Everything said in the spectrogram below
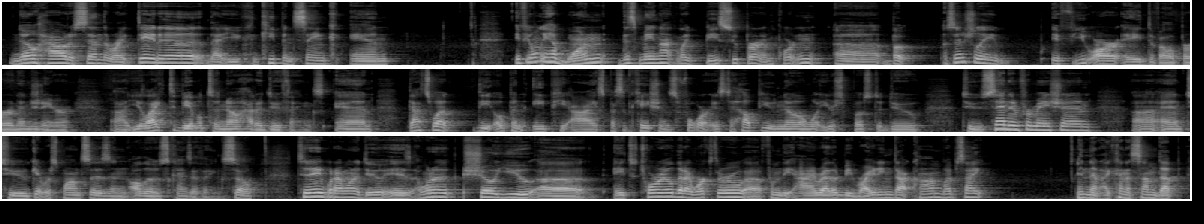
know how to send the right data that you can keep in sync. And if you only have one, this may not like be super important. Uh, but essentially, if you are a developer, an engineer, uh, you like to be able to know how to do things. And that's what the Open API specifications for is to help you know what you're supposed to do to send information uh, and to get responses and all those kinds of things. So today what I want to do is I want to show you uh, a tutorial that I worked through uh, from the idratherbewriting.com website and that I kind of summed up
